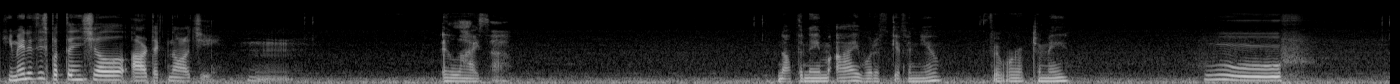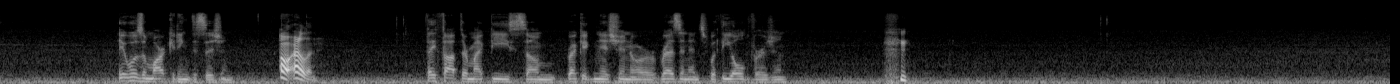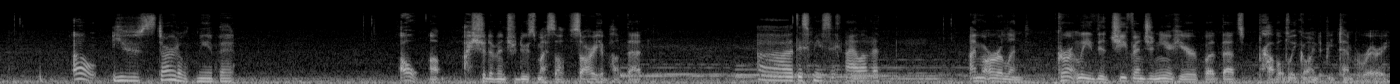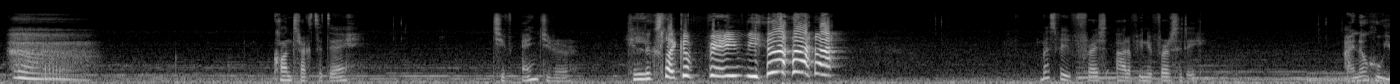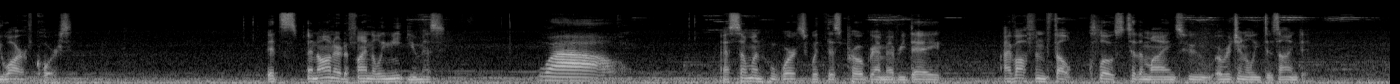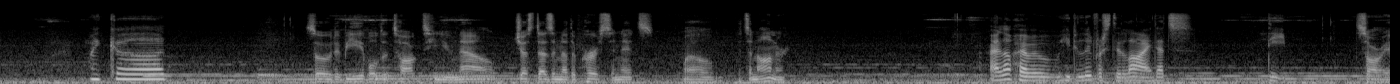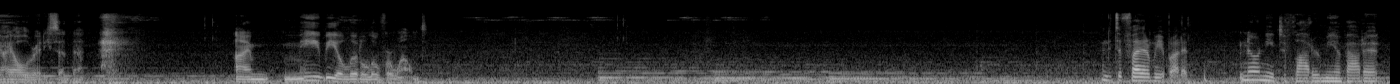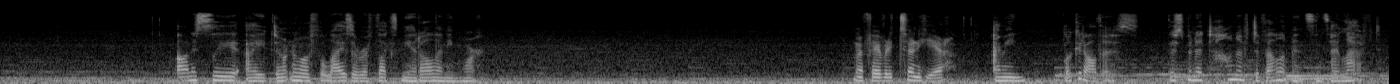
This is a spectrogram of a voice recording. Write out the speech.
Humanity's potential our technology. Hmm. Eliza. Not the name I would have given you, if it were up to me. Ooh. It was a marketing decision. Oh, Ellen. They thought there might be some recognition or resonance with the old version. Oh, you startled me a bit. Oh, uh, I should have introduced myself. Sorry about that. Uh, this music, I love it. I'm Erlend, currently the chief engineer here, but that's probably going to be temporary. Contract today. Chief engineer. He looks like a baby. Must be fresh out of university. I know who you are, of course. It's an honor to finally meet you, miss. Wow. As someone who works with this program every day, I've often felt close to the minds who originally designed it. My god. So to be able to talk to you now, just as another person, it's, well, it's an honor. I love how he delivers the line. That's deep. Sorry, I already said that. I'm maybe a little overwhelmed. You need to flatter me about it. No need to flatter me about it. Honestly, I don't know if Eliza reflects me at all anymore. My favorite tune here. I mean, look at all this. There's been a ton of development since I left.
